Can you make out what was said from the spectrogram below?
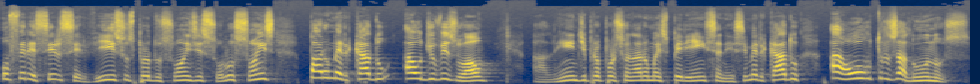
oferecer serviços, produções e soluções para o mercado audiovisual, além de proporcionar uma experiência nesse mercado a outros alunos.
